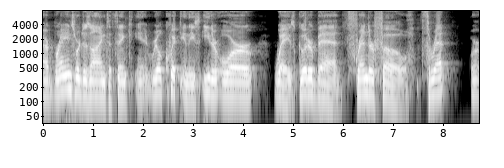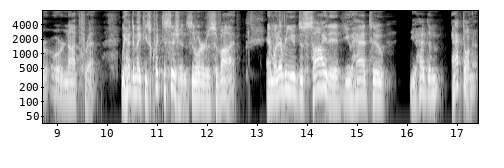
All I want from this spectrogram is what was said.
our brains were designed to think in, real quick in these either or ways, good or bad, friend or foe, threat or or not threat. We had to make these quick decisions in order to survive. And whatever you decided, you had to you had to act on it.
